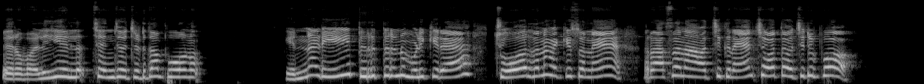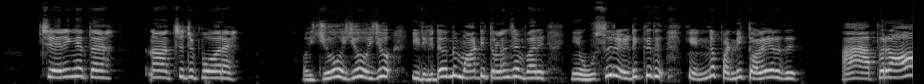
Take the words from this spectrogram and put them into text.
வேற வழியே இல்லை. செஞ்சு வச்சுட்டு தான் போகணும் என்னடி திரு திருன்னு முழிக்கிற? சோறு தானே வைக்க சொன்னேன். ரசம் நான் வச்சுக்கிறேன். சோத்தை வச்சுட்டு போ. சரிங்க த நான் வச்சுட்டு போறேன். ஐயோ ஐயோ ஐயோ. இதுகிட்ட வந்து மாட்டி தொலைஞ்சேன் பாரு. என் உசுறு எடுக்குது. என்ன பண்ணி தொலைகிறது ஆ அப்புறம்?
